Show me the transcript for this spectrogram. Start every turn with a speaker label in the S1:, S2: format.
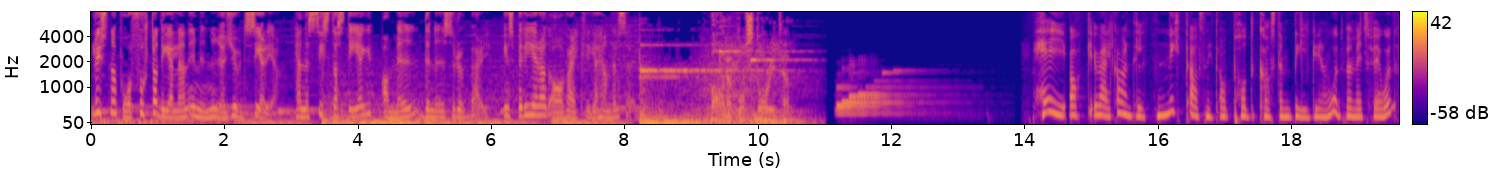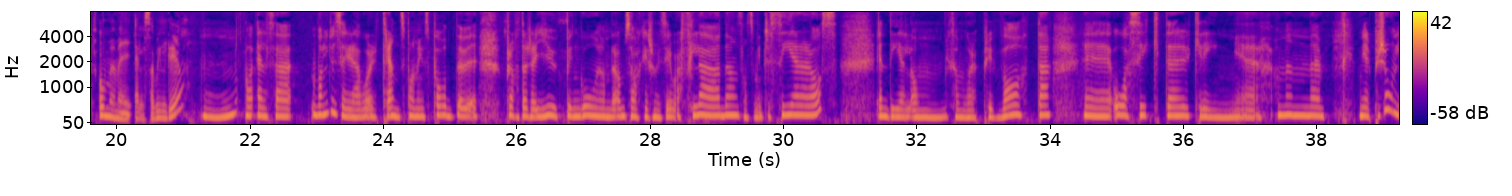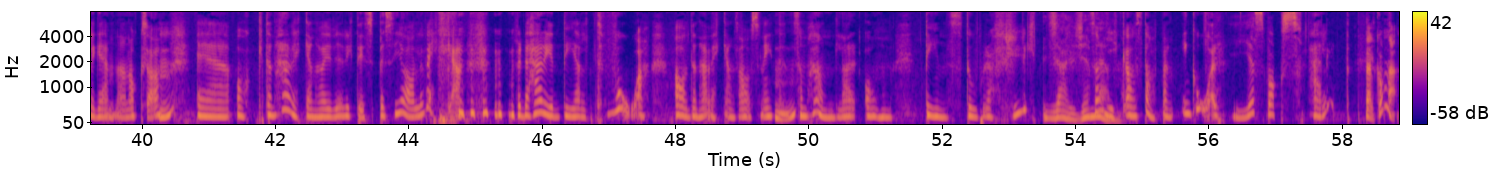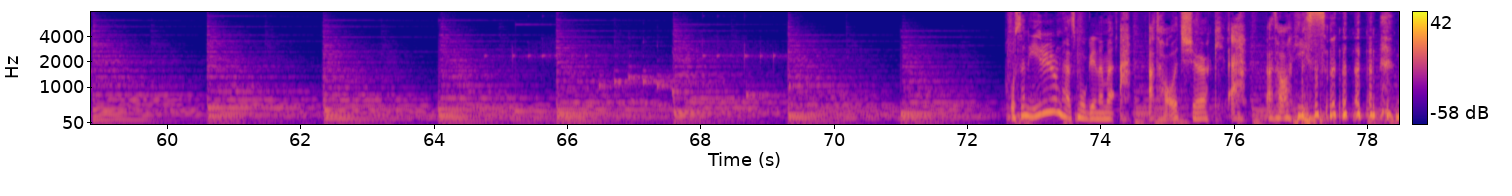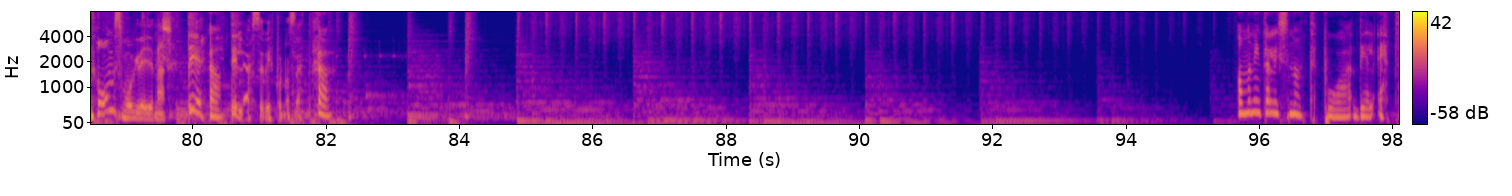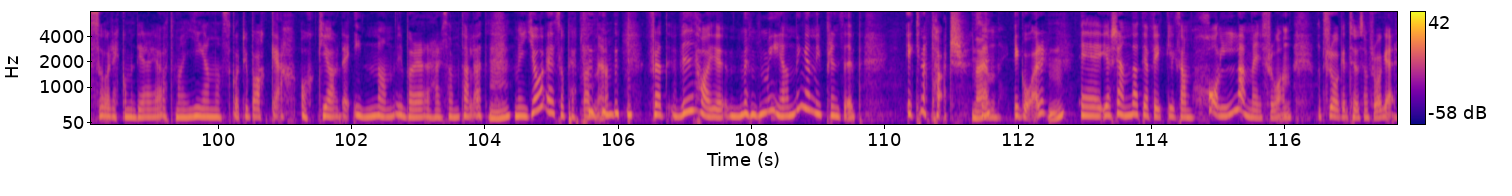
S1: Lyssna på första delen i min nya ljudserie. Hennes sista steg av mig, Denise Rubberg. Inspirerad av verkliga händelser.
S2: Bara på Storytel.
S3: Hej och välkommen till ett nytt avsnitt av podcasten Billgren Wood med mig Sofia Wood.
S4: Och med mig Elsa Billgren.
S3: Mm, och Elsa, vanligtvis är det här vår trendspaningspodd där vi pratar så här djupingående om saker som vi ser i våra flöden, sånt som intresserar oss. En del om liksom, våra privata eh, åsikter kring eh, ja, men, eh, mer personliga ämnen också.
S4: Mm.
S3: Eh, och den här veckan har ju vi en riktig specialvecka. För det här är del två av den här veckans avsnitt
S4: Mm.
S3: som handlar om din stora flytt som
S4: Jajamän.
S3: gick av stapeln igår.
S4: Yes box.
S3: Härligt.
S4: Välkomna. Och sen är det ju de här små grejerna med äh, att ha ett kök, äh, att ha hiss. de små grejerna, det,
S3: Ja.
S4: det löser vi på något sätt.
S3: Ja. Man inte har lyssnat på del ett så rekommenderar jag att man genast går tillbaka och gör det innan vi börjar det här samtalet.
S4: Mm.
S3: Men jag är så peppad nu, för att vi har ju med meningen i princip knappt hörts
S4: Nej.
S3: sen igår.
S4: Mm.
S3: Eh, jag kände att jag fick liksom hålla mig från att fråga tusen frågor.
